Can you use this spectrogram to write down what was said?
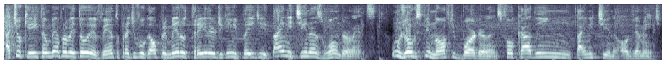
A 2K também aproveitou o evento para divulgar o primeiro trailer de gameplay de Tiny Tina's Wonderlands, um jogo spin-off de Borderlands, focado em Tiny Tina, obviamente.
